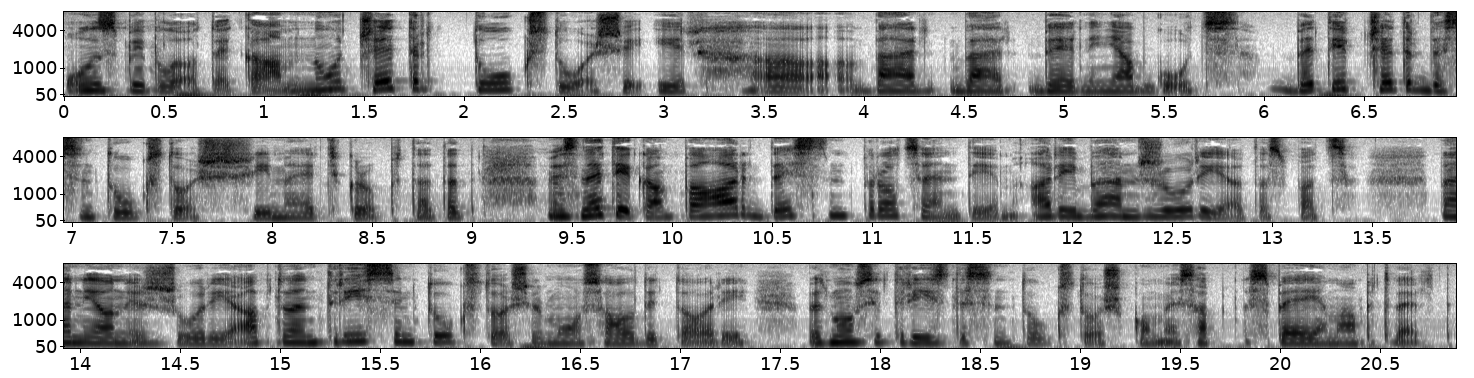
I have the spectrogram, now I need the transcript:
uz bibliotekām. Nu, 4000 ir uh, bēr, bēr, bērniņu apgūts, bet ir 40,000 šī mērķa grupa. Tātad mēs netiekam pāri 10%. Arī bērnu žūrijā tas pats. Bērnu jauniešu žūrijā aptuveni 300,000 ir mūsu auditorija, bet mums ir 30,000, ko mēs ap, spējam aptvert.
